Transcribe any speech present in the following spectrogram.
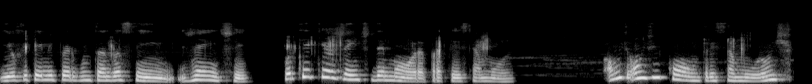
E eu fiquei me perguntando assim, gente, por que que a gente demora para ter esse amor? Onde, onde encontra esse amor? Onde...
